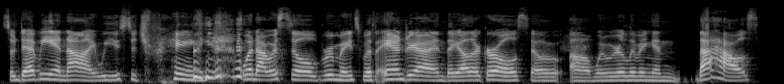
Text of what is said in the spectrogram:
So Debbie and I we used to train when I was still roommates with Andrea and the other girls. So um, when we were living in that house,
